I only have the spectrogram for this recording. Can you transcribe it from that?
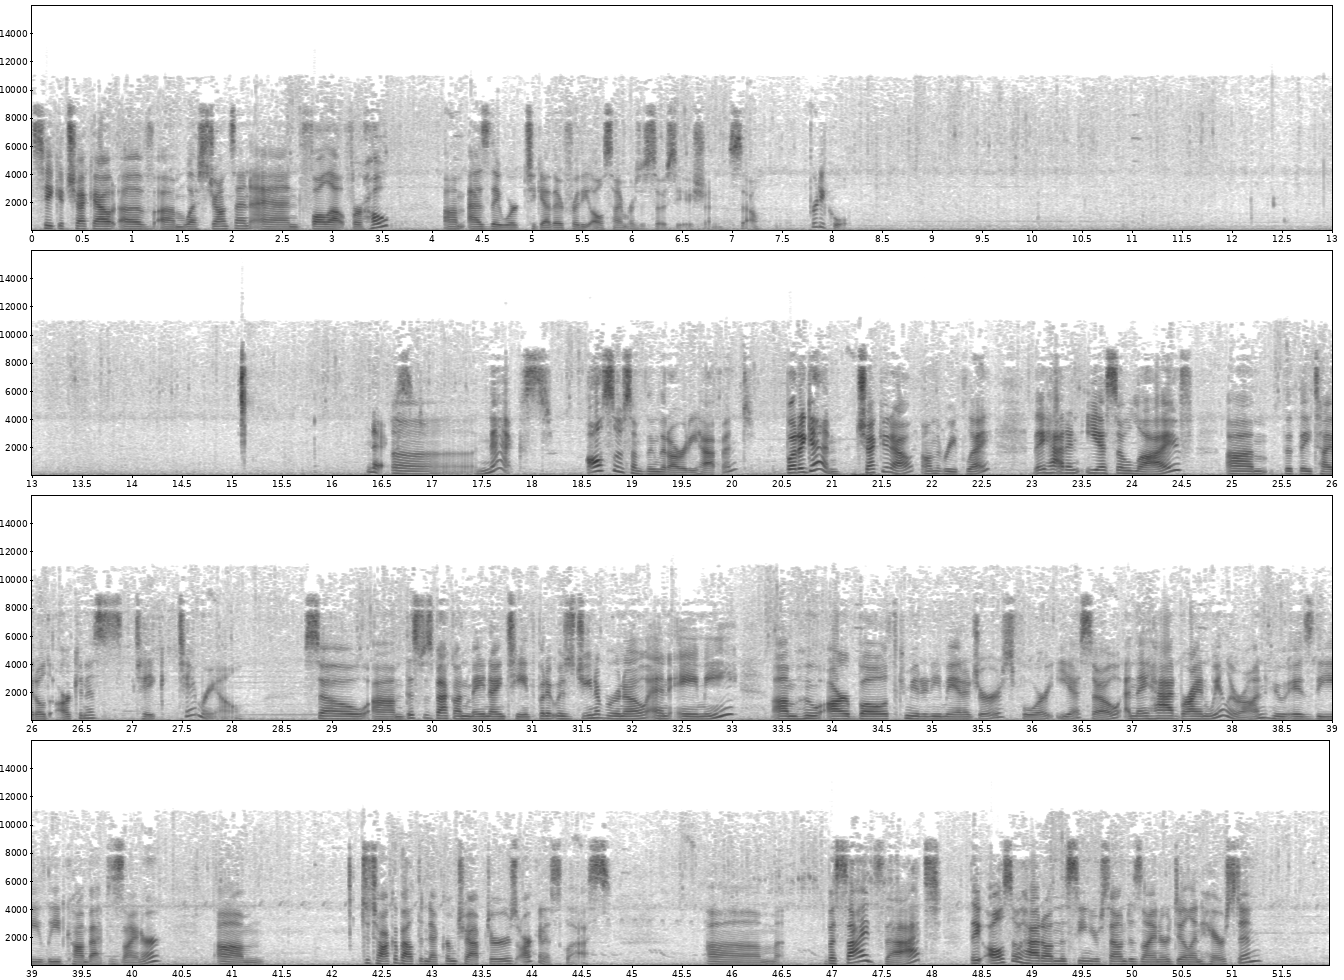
take a check out of um, Wes Johnson and Fallout for Hope um, as they work together for the Alzheimer's Association. So pretty cool. Next. Uh, next, also something that already happened, but again, check it out on the replay. They had an ESO live um, that they titled Arcanists Take Tamriel. So um, this was back on May 19th, but it was Gina Bruno and Amy, um, who are both community managers for ESO, and they had Brian Wheeler on, who is the lead combat designer, um, to talk about the Necrom chapter's Arcanist class. Um, besides that, they also had on the senior sound designer Dylan Hairston,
